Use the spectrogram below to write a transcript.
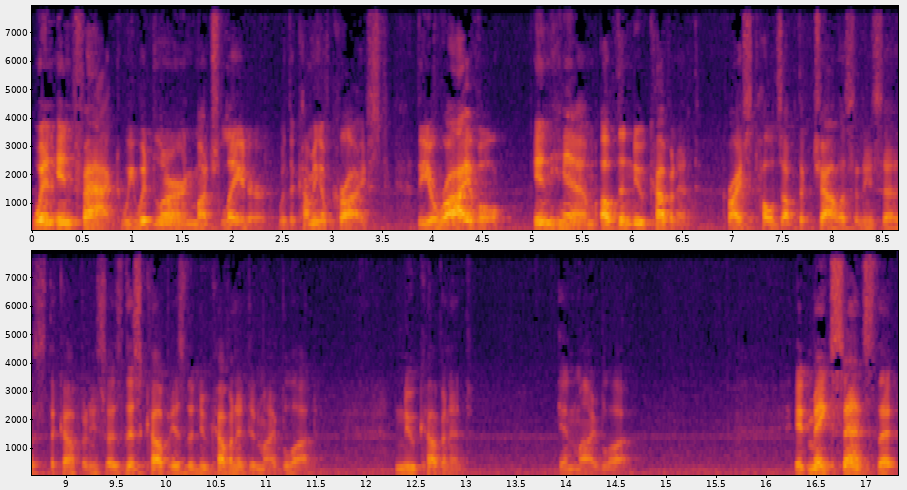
When in fact, we would learn much later, with the coming of Christ, the arrival in him of the new covenant. Christ holds up the chalice and he says, the cup, and he says, This cup is the new covenant in my blood. New covenant in my blood. It makes sense that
